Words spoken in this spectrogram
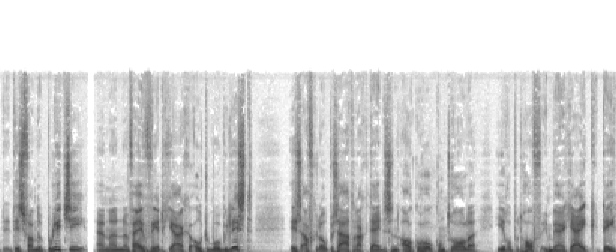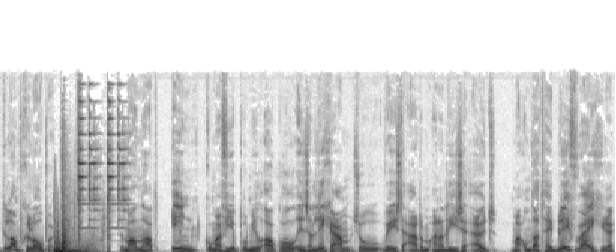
het is van de politie en een 45-jarige automobilist is afgelopen zaterdag tijdens een alcoholcontrole hier op het Hof in Bergijk tegen de lamp gelopen. De man had 1,4 promiel alcohol in zijn lichaam, zo wees de ademanalyse uit. Maar omdat hij bleef weigeren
